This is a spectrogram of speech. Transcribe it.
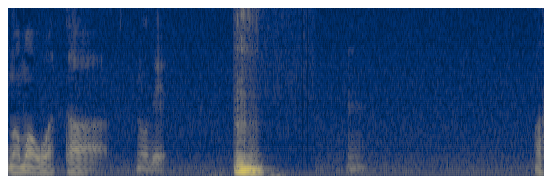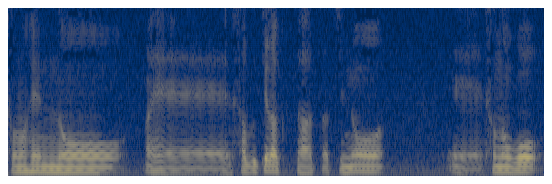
まま終わったので、うん。まあ、その辺の、えーサブキャラクターたちの、えーその後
